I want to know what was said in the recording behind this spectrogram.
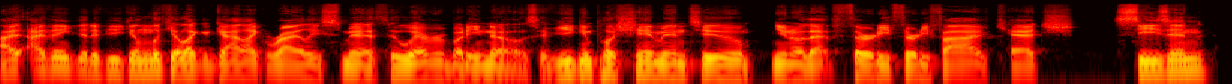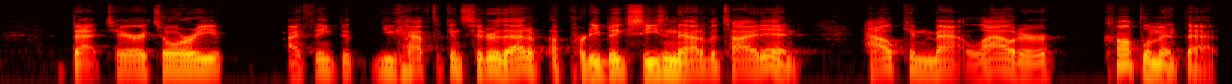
I, I, think that if you can look at like a guy like Riley Smith, who everybody knows, if you can push him into, you know, that 30, 35 catch season, that territory, I think that you have to consider that a, a pretty big season out of a tight end. How can Matt Lauter complement that?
